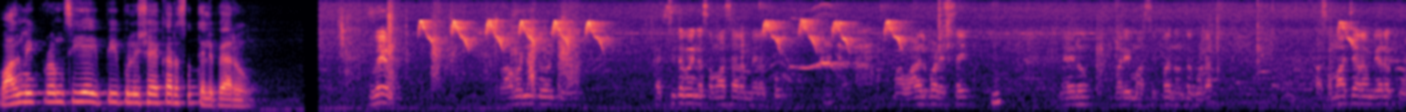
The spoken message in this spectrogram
వాల్మీకిపురం సిఐ పి పులిశేఖర్ తెలిపారు. ఉదయం రాబడినటువంటి ఖచ్చితమైన సమాచారం మేరకు మా వాయిల్పాడు ఎస్ఐ నేను మరి మా సిబ్బంది అంతా కూడా ఆ సమాచారం మేరకు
